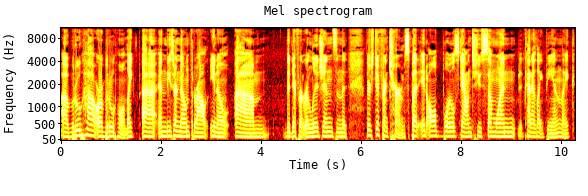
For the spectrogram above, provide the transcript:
a bruja or brujo. Like, uh, and these are known throughout, you know, um, the different religions and the there's different terms, but it all boils down to someone kind of like being like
